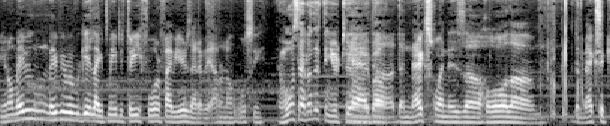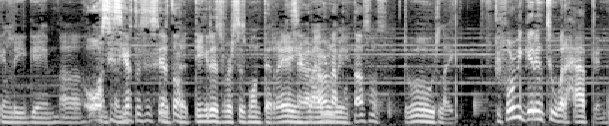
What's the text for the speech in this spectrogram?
you know maybe maybe we will get like maybe three, four, five years out of it. I don't know. We'll see. And what was that other thing you were telling Yeah, me about? the the next one is a whole um the Mexican League game. Uh, Oh, sí, cierto, sí, The, cierto. the Tigres versus Monterrey Se agarraron a rivalry dude, like, before we get into what happened,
